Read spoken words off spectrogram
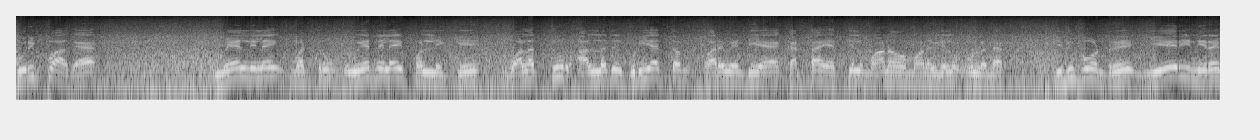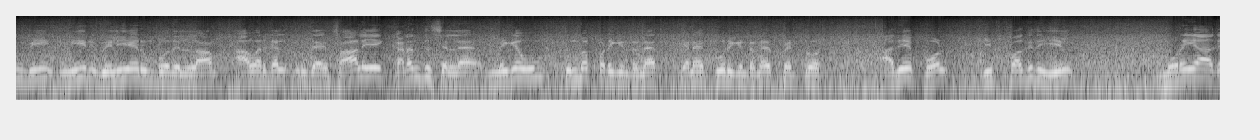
குறிப்பாக மேல்நிலை மற்றும் உயர்நிலை பள்ளிக்கு வளத்தூர் அல்லது குடியேத்தம் வரவேண்டிய கட்டாயத்தில் மாணவ மாணவிகள் உள்ளனர். இதுபோன்று ஏரி நிரம்பி நீர் வெளியேறும் போதெல்லாம் அவர்கள் இந்த சாலையை கடந்து செல்ல மிகவும் துன்பப்படுகின்றனர் என கூறுகின்றனர் பெற்றோர். அதேபோல் இப்பகுதியில் முறையாக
